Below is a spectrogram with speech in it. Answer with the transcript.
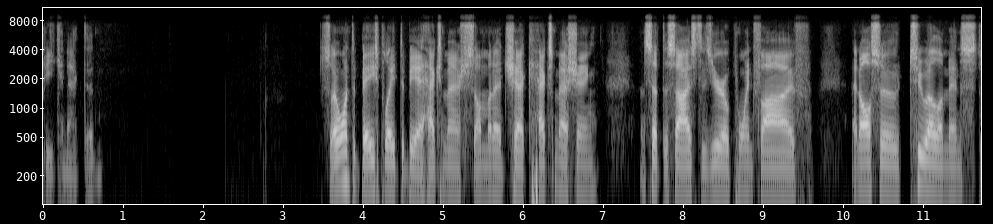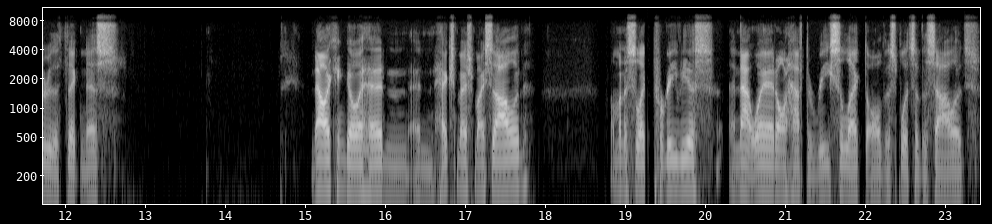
be connected. So I want the base plate to be a hex mesh, so I'm going to check hex meshing and set the size to 0.5 and also two elements through the thickness. Now I can go ahead and, and hex mesh my solid. I'm going to select previous and that way I don't have to reselect all the splits of the solids.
